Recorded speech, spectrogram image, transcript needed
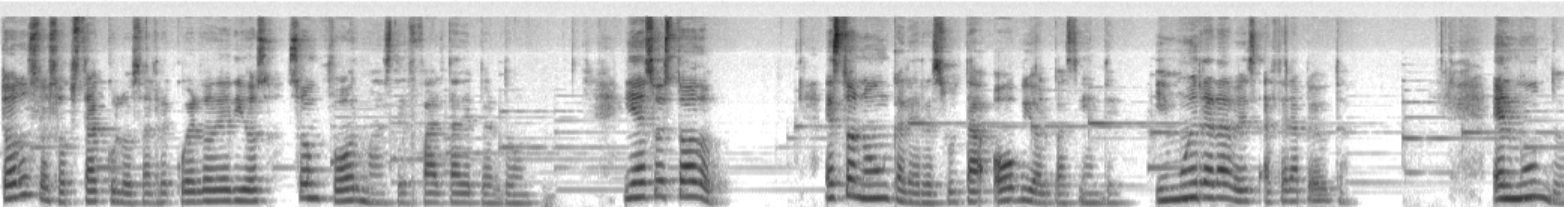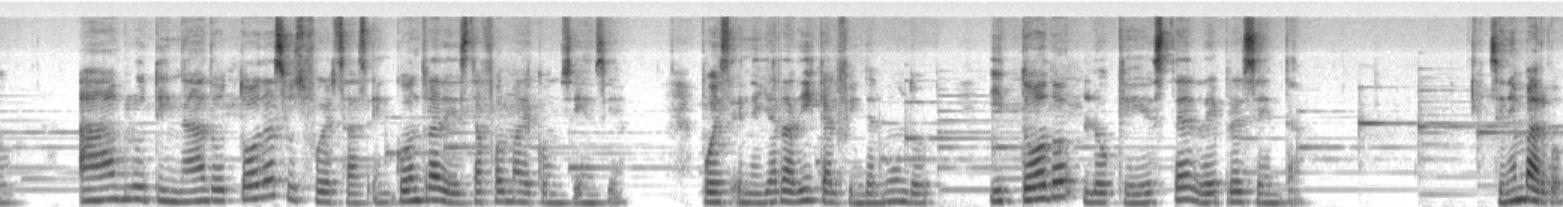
Todos los obstáculos al recuerdo de Dios son formas de falta de perdón. Y eso es todo. Esto nunca le resulta obvio al paciente y muy rara vez al terapeuta. El mundo ha aglutinado todas sus fuerzas en contra de esta forma de conciencia pues en ella radica el fin del mundo y todo lo que éste representa. Sin embargo,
